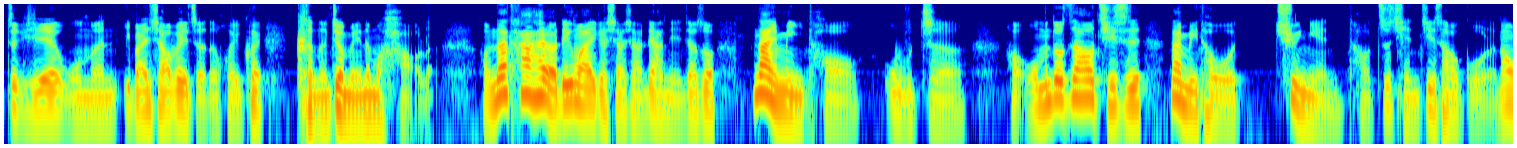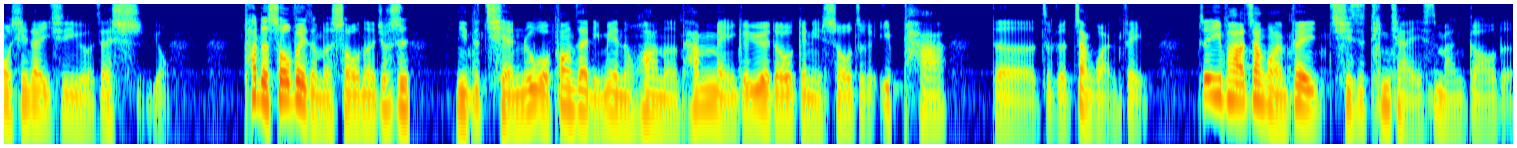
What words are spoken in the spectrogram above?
这些我们一般消费者的回馈可能就没那么好了。好，那它还有另外一个小小亮点，叫做奈米投五折。好，我们都知道，其实奈米投我去年好之前介绍过了，那我现在其实也有在使用。它的收费怎么收呢？就是你的钱如果放在里面的话呢，它每一个月都会给你收这个一趴的这个账管费。这一趴的账管费其实听起来也是蛮高的，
